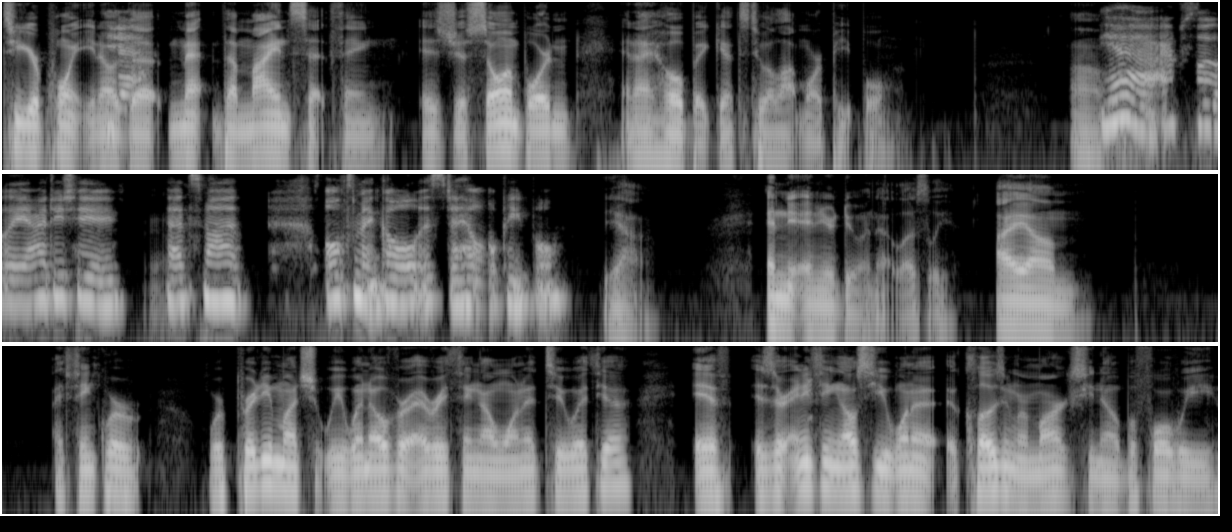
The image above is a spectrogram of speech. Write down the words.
to your point, you know, Yeah. the the mindset thing is just so important, and I hope it gets to a lot more people. Um, Yeah, absolutely. I do too. That's my ultimate goal is to help people. Yeah. And and you're doing that, Leslie. I um I think we're we're pretty much we went over everything I wanted to with you. If is there anything else you want to closing remarks, you know, before we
